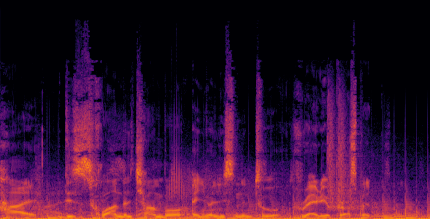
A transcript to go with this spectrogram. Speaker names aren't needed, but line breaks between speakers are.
Hi, this is Juan del Chambo, and you're listening to Radio Prospect.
